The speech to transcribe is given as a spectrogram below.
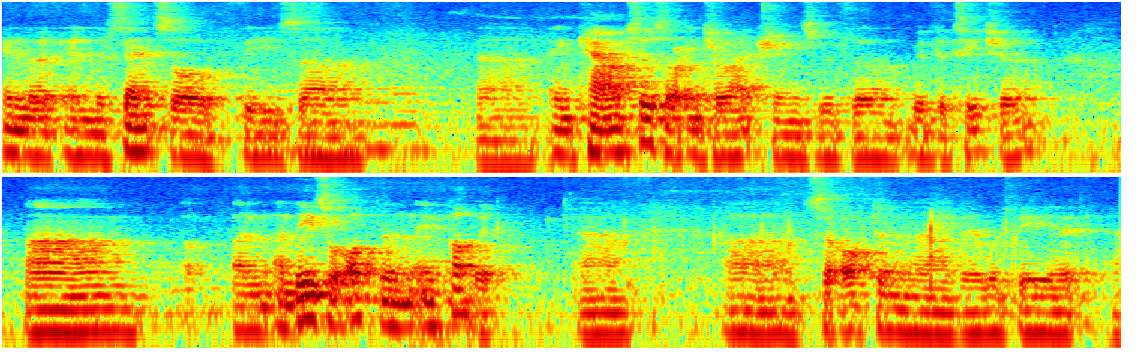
in, the, in the sense of these uh, uh, encounters or interactions with the, with the teacher, um, and, and, these were often in public. Uh, uh so often uh, there would be uh,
